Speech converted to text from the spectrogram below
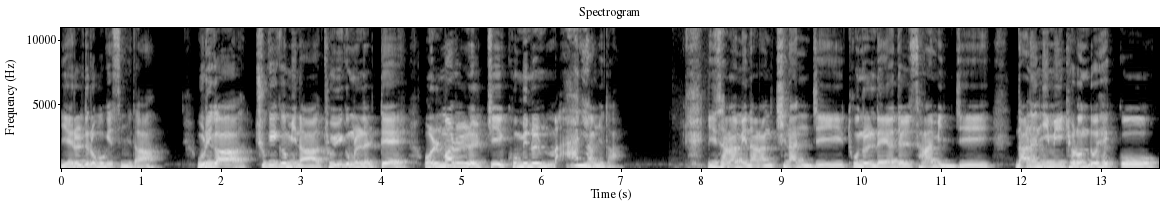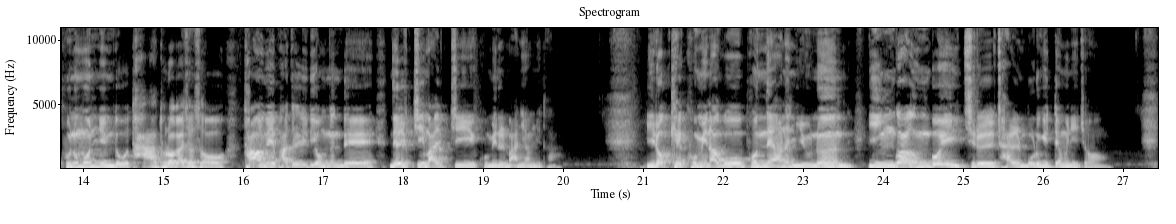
예를 들어 보겠습니다. 우리가 축의금이나 조의금을 낼 때 얼마를 낼지 고민을 많이 합니다. 이 사람이 나랑 친한지, 돈을 내야 될 사람인지, 나는 이미 결혼도 했고, 부모님도 다 돌아가셔서 다음에 받을 일이 없는데 낼지 말지 고민을 많이 합니다. 이렇게 고민하고 번뇌하는 이유는 인과응보의 이치를 잘 모르기 때문이죠.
